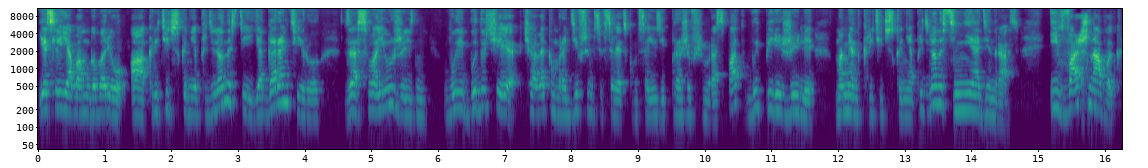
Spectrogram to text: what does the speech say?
Если я вам говорю о критической неопределенности, я гарантирую за свою жизнь, вы, будучи человеком, родившимся в Советском Союзе и прожившим распад, вы пережили момент критической неопределенности не один раз. И ваш навык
